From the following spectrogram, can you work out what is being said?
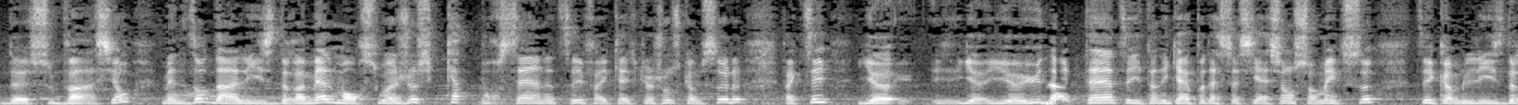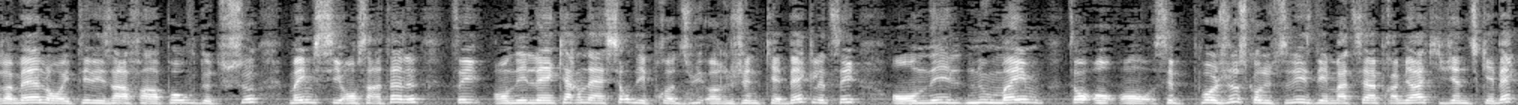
de subvention. Mais nous autres, dans les hydromels, on reçoit juste 4%, là, quelque chose comme ça. Là. Fait que, il y a, y, a, y a, eu dans le temps, étant donné qu'il n'y avait pas d'association sûrement et tout ça, comme les hydromels ont été les enfants pauvres de tout ça, même si on s'entend, on est l'incarnation des produits Origine Québec, là, on est nous-mêmes, on, on, c'est pas juste qu'on utilise des matières premières qui viennent du Québec.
